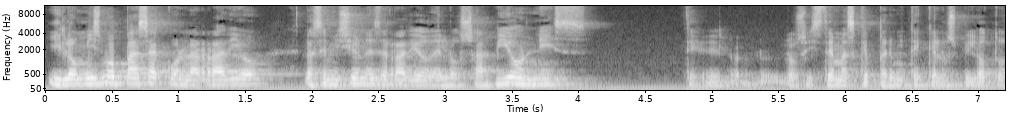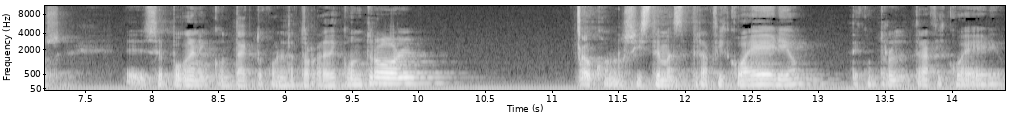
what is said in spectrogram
Y lo mismo pasa con la radio, las emisiones de radio de los aviones, los sistemas que permiten que los pilotos eh, se pongan en contacto con la torre de control o con los sistemas de tráfico aéreo, de control de tráfico aéreo,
